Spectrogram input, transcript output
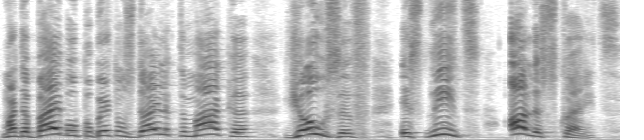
Maar de Bijbel probeert ons duidelijk te maken, Jozef is niet alles kwijt.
